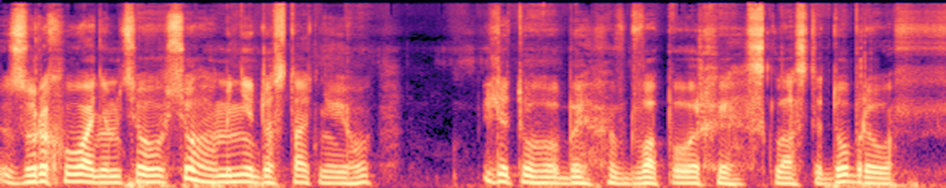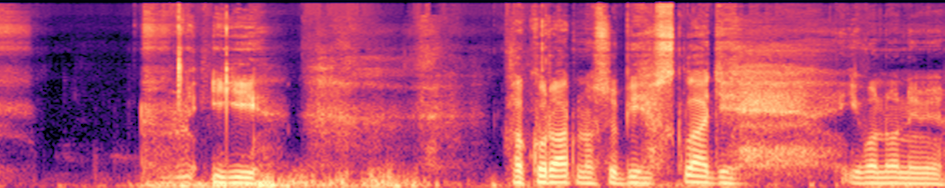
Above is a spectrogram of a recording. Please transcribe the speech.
з урахуванням цього всього мені достатньо його для того, аби в два поверхи скласти добриво і акуратно собі в складі, і воно не,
